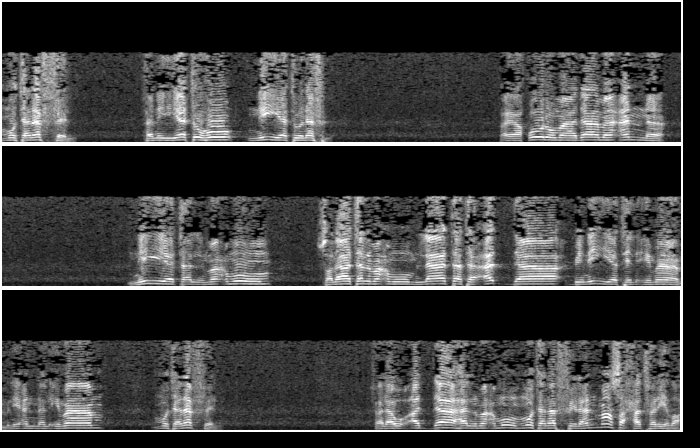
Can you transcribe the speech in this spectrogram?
متنفل فنيته نية نفل. فيقول ما دام أن نية المأموم صلاة المأموم لا تتأدى بنية الإمام لأن الإمام متنفل. فلو أداها المأموم متنفلا ما صحت فريضة.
